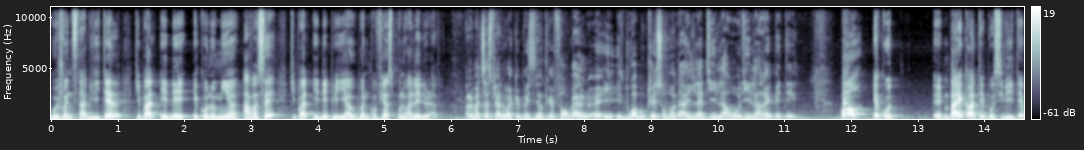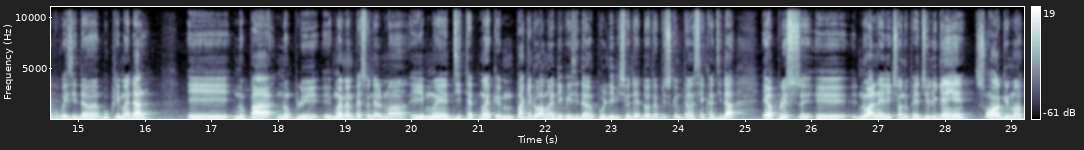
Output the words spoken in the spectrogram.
rejoindre stabilité, qui peut aider l'économie à avancer, qui peut aider le pays à reprendre confiance pour nous aller de l'avant. Alors Mathias Piano que président très formel, euh, il, doit boucler son mandat, il l'a dit, il l'a redit, il l'a répété. Bon, écoute, je ne pas écarter possibilité pour le président boucler le mandat E nou pa non pli, e mwen men personelman, e mwen di tet mwen ke m pa gen do a mandi prezident pou l demisyonde, dotan plus ke m te ansyen kandida, e an plus e, e, nou al nan eleksyon nou pedu, li genyen son argument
